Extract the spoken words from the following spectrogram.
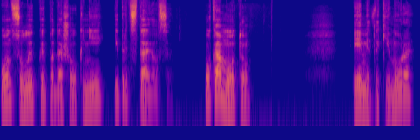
Он с улыбкой подошел к ней и представился. Окамото. Эми Такимура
